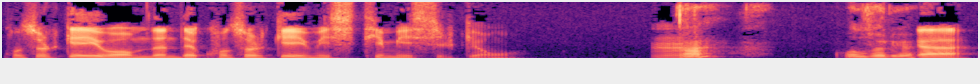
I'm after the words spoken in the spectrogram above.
콘솔 게임 없는데 콘솔 게임이 Steam에 있을 경우. 음. 어? 뭔 소리야? 그러니까,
